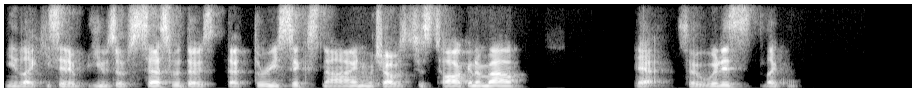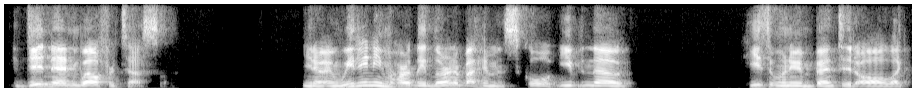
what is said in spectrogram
He like he said he was obsessed with those that 369 which i was just talking about. Yeah. So what is like it didn't end well for Tesla. You know, and we didn't even hardly learn about him in school, even though he's the one who invented all like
